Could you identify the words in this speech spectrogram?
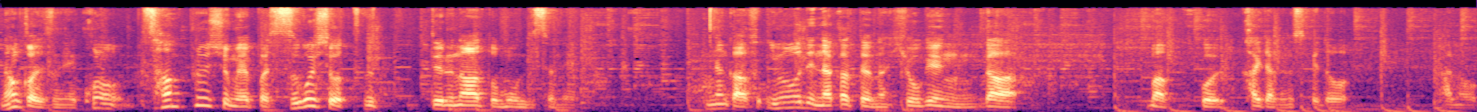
なんかですねこのサンプル集もやっぱりすごい人が作ってるなと思うんですよね。なんか今までなかったような表現がまあここ書いてあるんですけどあの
